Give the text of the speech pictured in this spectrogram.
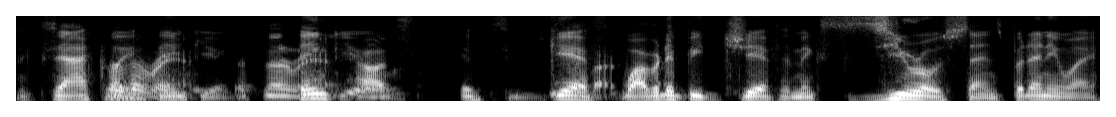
exactly. Thank rant. you. That's another Thank you. it's- It's GIF. Why would it be GIF? It makes zero sense. But anyway,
